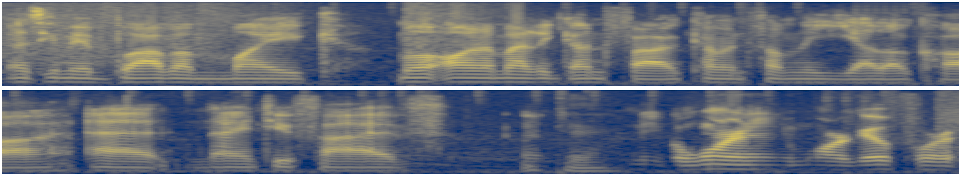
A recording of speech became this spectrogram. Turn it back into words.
That's gonna be Bravo Mike. More automatic gunfire coming from the yellow car at 925. Okay. Need a warrant anymore? Go for it.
